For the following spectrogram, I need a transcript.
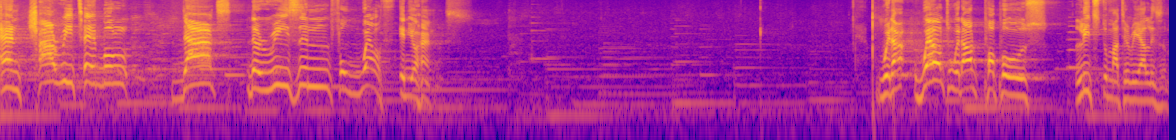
and charitable. That's the reason for wealth in your hands. Without wealth without purpose leads to materialism.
